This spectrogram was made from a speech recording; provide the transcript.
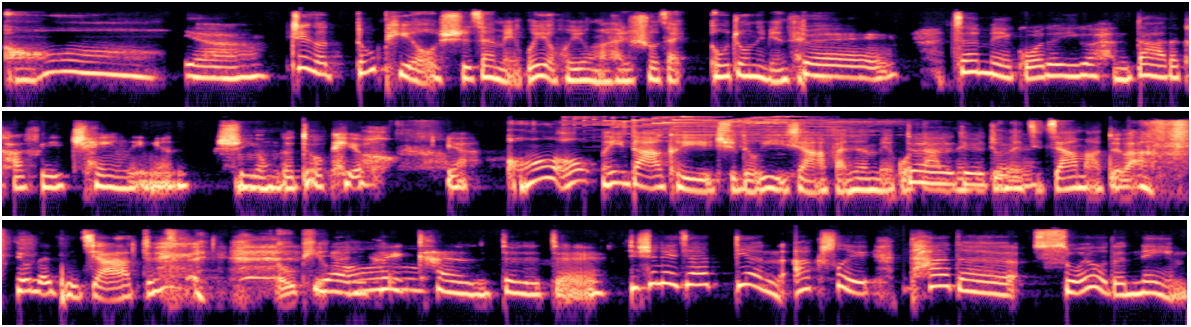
哦，Yeah，这个 doppio 是在美国也会用吗？还是说在欧洲那边才？对，在美国的一个很大的咖啡 chain 里面是用的 doppio，Yeah。哦 哦哦，哎，大家可以去留意一下，反正美国大的那个就那几家嘛，对吧？就那几家，对，都品。你可以看，对对对。其实那家店，actually，它的所有的 name，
